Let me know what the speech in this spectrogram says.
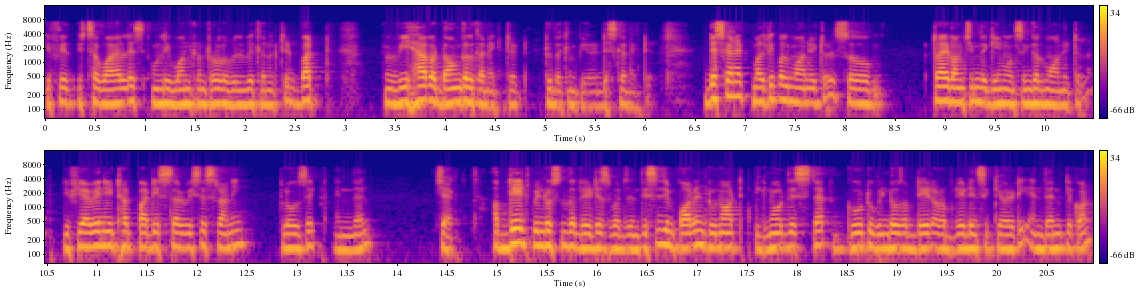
If it's a wireless only one controller will be connected but we have a dongle connected to the computer disconnected. Disconnect multiple monitors so try launching the game on single monitor. If you have any third-party services running close it and then check. Update windows to the latest version. This is important. Do not ignore this step. Go to windows update or update in security and then click on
